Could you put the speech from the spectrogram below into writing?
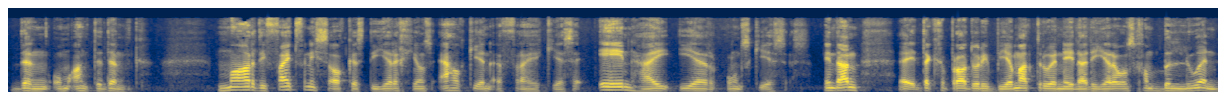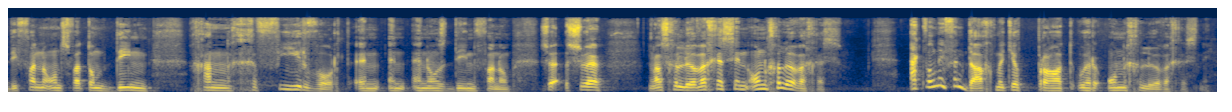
ding om aan te dink. Maar die feit van die saak is die Here gee ons elkeen 'n vrye keuse en hy eer ons keuses. En dan eh, het ek gepraat oor die Bema-troon net dat die Here ons gaan beloon. Die van ons wat hom dien, gaan gevier word in in in ons dien van hom. So so as gelowiges en ongelowiges. Ek wil nie vandag met jou praat oor ongelowiges nie.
